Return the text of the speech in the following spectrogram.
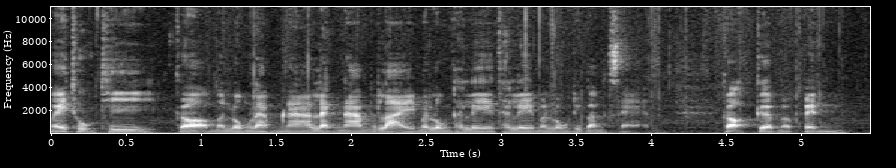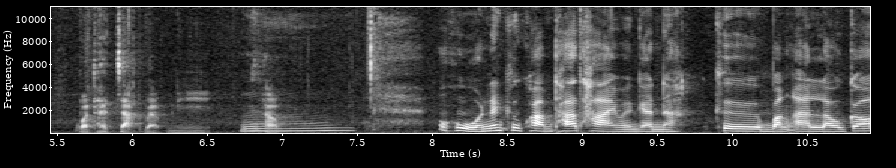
ไม่ถูกที่ก็มาลงแหล่งน้ำแหล่งน้ำไหลมาลงทะเลทะเลมาลงที่บางแสน ก็เกิดมาเป็นวัฏจักรแบบนี้ครับโอ้โหนั่นคือความท้าทายเหมือนกันนะคือบางอันเราก็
